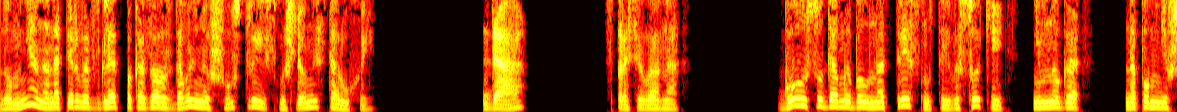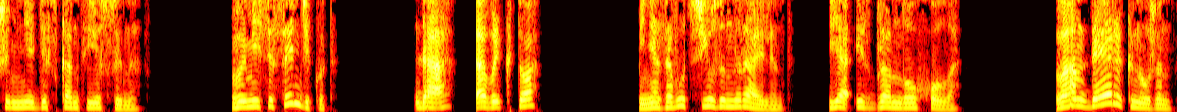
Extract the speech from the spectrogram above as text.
но мне она на первый взгляд показалась довольно шустрой и смышленой старухой. «Да?» — спросила она. Голос у дамы был надтреснутый, высокий, немного напомнивший мне дискант ее сына. «Вы миссис Эндикот?» «Да. А вы кто?» «Меня зовут Сьюзен Райленд. Я из Бранлоу-Холла». «Вам Дерек нужен?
